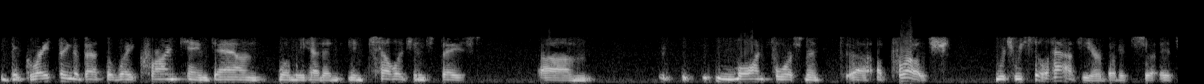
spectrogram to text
the, great thing about the way crime came down when we had an intelligence-based um, law enforcement uh, approach, which we still have here, but it's uh, it's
